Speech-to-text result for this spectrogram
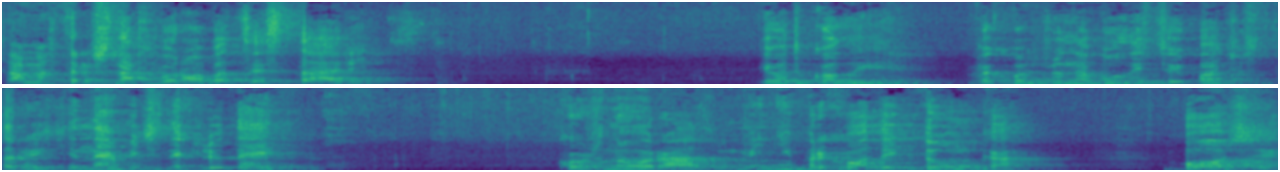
сама страшна хвороба це старість. І от коли виходжу на вулицю і бачу старих і немічних людей, кожного разу мені приходить думка, Боже,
